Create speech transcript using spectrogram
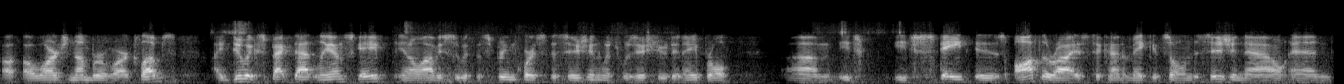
a, a large number of our clubs. I do expect that landscape, you know, obviously with the Supreme Court's decision, which was issued in April, um, each each state is authorized to kind of make its own decision now, and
